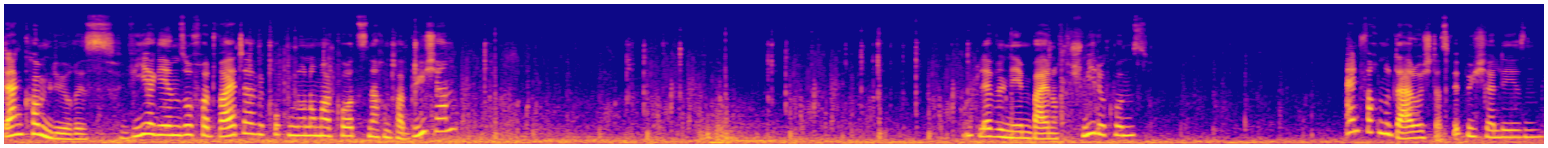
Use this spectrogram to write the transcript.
Dann komm, Lyris. Wir gehen sofort weiter. Wir gucken nur noch mal kurz nach ein paar Büchern. Und level nebenbei noch die Schmiedekunst. Einfach nur dadurch, dass wir Bücher lesen.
